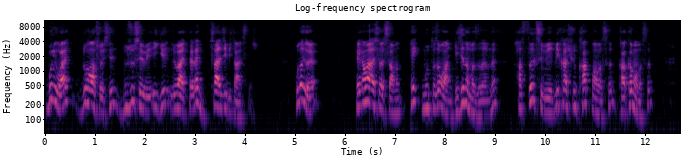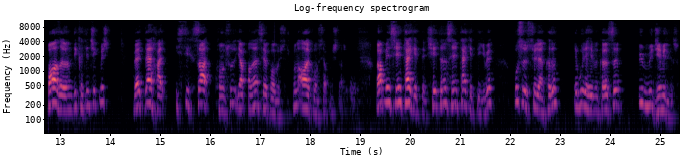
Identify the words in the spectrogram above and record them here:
Bu rivayet Duha suresinin nüzul sebebiyle ilgili rivayetlerden sadece bir tanesidir. Buna göre Peygamber Aleyhisselam'ın pek muntazam olan gece namazlarını hastalık sebebiyle birkaç gün kalkmaması, kalkamaması bazılarının dikkatini çekmiş ve derhal istihza konusu yapmalarına sebep olmuştur. Bunu alay konusu yapmışlar. Rabbin seni terk etti, şeytanın seni terk ettiği gibi bu sözü söyleyen kadın Ebu Leheb'in karısı Ümmü Cemil'dir.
